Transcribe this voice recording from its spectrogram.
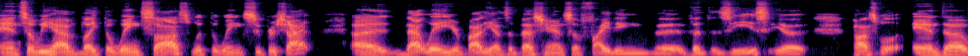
and so we have like the wing sauce with the wing super shot uh, that way your body has the best chance of fighting the the disease you know, possible. And uh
